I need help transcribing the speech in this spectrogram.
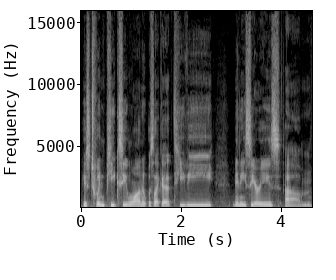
his Twin Peaksy one. It was like a TV miniseries. Um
